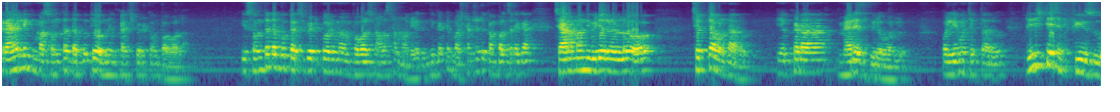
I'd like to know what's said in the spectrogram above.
ట్రావెలింగ్ మా సొంత డబ్బుతో మేము ఖర్చు పెట్టుకొని పోవాలా. ఈ సొంత డబ్బు ఖర్చు పెట్టుకొని మనం పోవాల్సిన అవసరం మాకు లేదు. ఎందుకంటే బస్ స్టాండ్ కంపల్సరీగా చాలామంది వీడియోలలో చెప్తూ ఉంటారు ఎక్కడ మ్యారేజ్ బ్యూరో వాళ్ళు. వాళ్ళు ఏమో చెప్తారు? రిజిస్ట్రేషన్ ఫీజు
